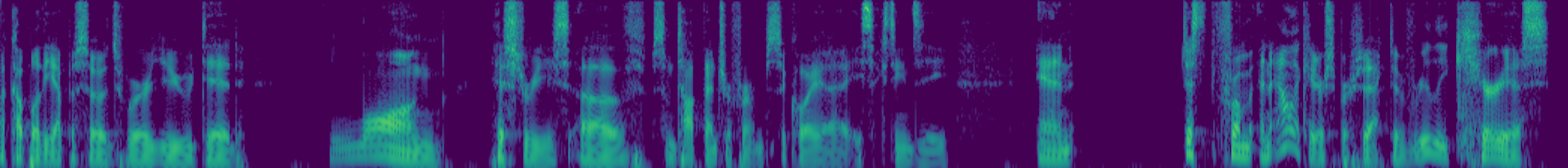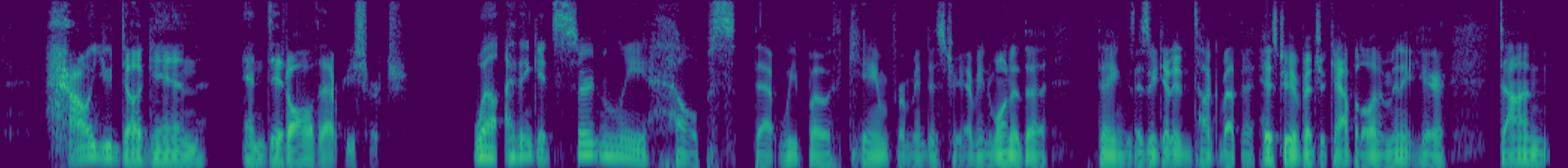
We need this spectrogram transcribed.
a couple of the episodes where you did long histories of some top venture firms, Sequoia, A16Z. And just from an allocator's perspective, really curious how you dug in and did all of that research. Well, I think it certainly helps that we both came from industry. I mean, one of the things as we get into talk about the history of venture capital in a minute here. Don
